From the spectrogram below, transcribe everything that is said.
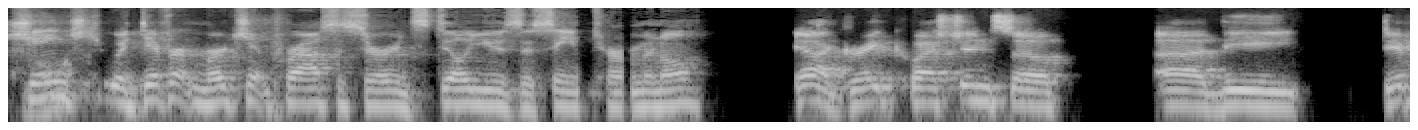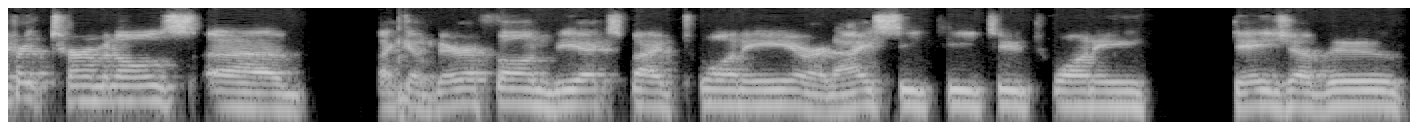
change to a different merchant processor and still use the same terminal? Yeah, great question. So uh, the different terminals, uh, like a Verifone VX520 or an ICT220, Dejavoo,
